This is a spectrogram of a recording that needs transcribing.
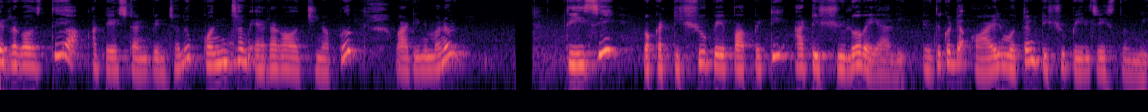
ఎర్రగా వస్తే ఆ టేస్ట్ అనిపించదు. కొంచెం ఎర్రగా వచ్చినప్పుడు వాటిని మనం తీసి ఒక టిష్యూ పేపర్ పెట్టి ఆ టిష్యూలో వేయాలి. ఎందుకంటే ఆయిల్ మొత్తం టిష్యూ పీల్చేస్తుంది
